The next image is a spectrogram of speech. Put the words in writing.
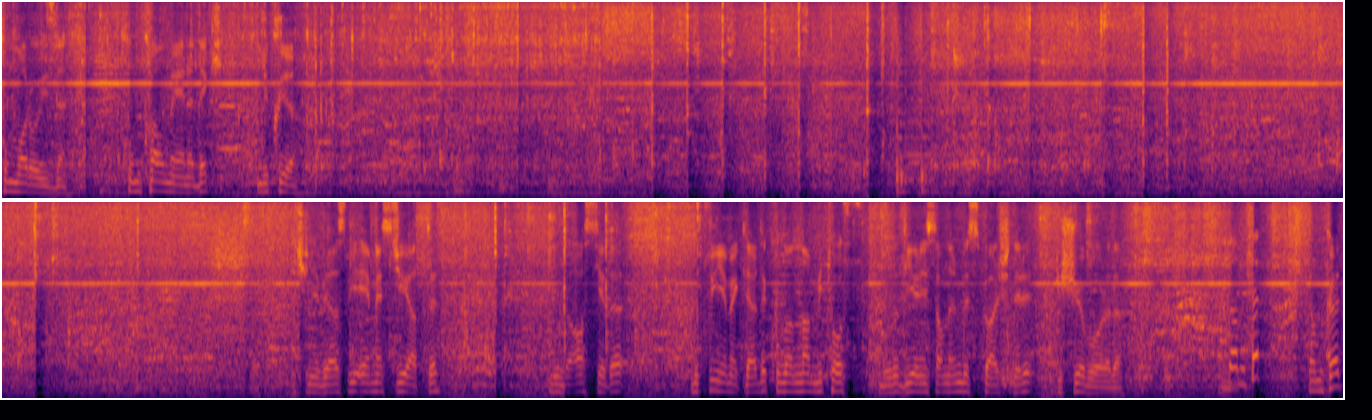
kum var o yüzden. Kum kalmayana dek yıkıyor. İçine biraz bir MSG attı. Burada Asya'da bütün yemeklerde kullanılan bir toz. Burada diğer insanların da siparişleri pişiyor bu arada. Cơm tích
